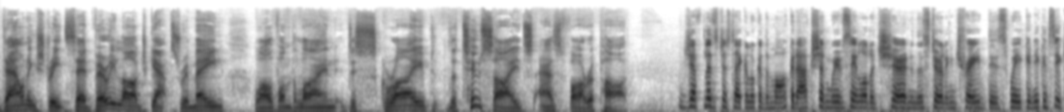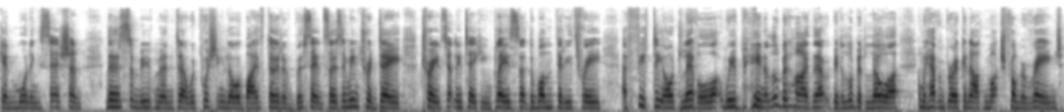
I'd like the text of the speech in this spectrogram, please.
Downing Street said very large gaps remain while von der Leyen described the two sides as far apart. Geoff, let's just take a look at the market action. We've seen a lot of churn in the sterling trade this week, and you can see again morning session. There's some movement. Uh, we're pushing lower by a third of a percent. So some intraday trade certainly taking place at the 133, a 50 odd level. We've been a little bit higher than that. We've been a little bit lower, and we haven't broken out much from a range,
